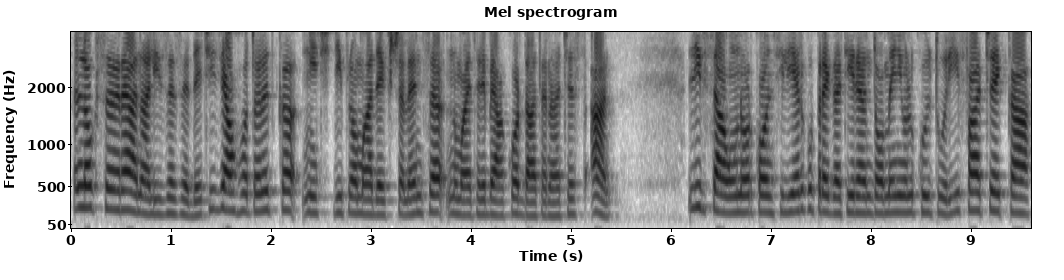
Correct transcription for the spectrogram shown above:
în loc să reanalizeze decizia, au hotărât că nici diploma de excelență nu mai trebuie acordată în acest an. Lipsa unor consilieri cu pregătire în domeniul culturii face ca,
